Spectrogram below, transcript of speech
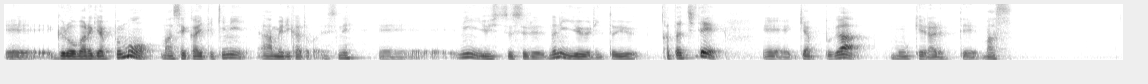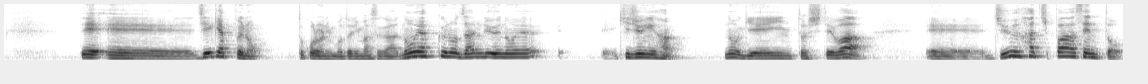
えー、グローバルギャップも、まあ、世界的にアメリカとかですね、えー、に輸出するのに有利という形で、えー、ギャップが設けられてます。で、えー、J ギャップのところに戻りますが、農薬の残留の基準違反の原因としては、えー、18%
